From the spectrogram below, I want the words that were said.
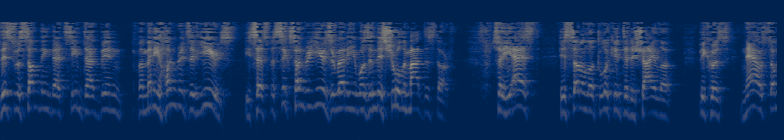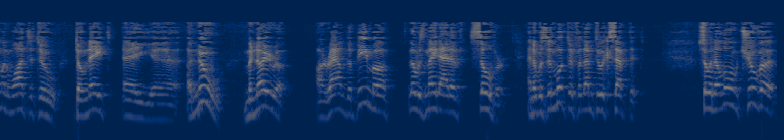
this was something that seemed to have been for many hundreds of years. He says for 600 years already he was in this shul in Mattersdorf. So he asked his son-in-law to look into the shaila because now someone wanted to donate a, uh, a new menorah around the bima that was made out of silver. And it was a mutter for them to accept it. So in a long tshuva,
